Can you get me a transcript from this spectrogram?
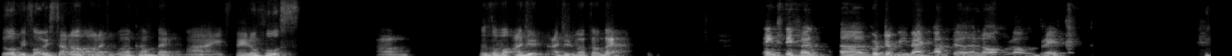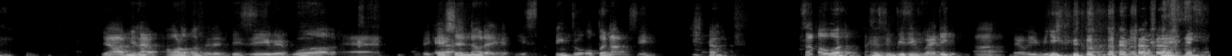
So before we start off, I'd like to welcome back my fellow hosts. Um, first of all, Arjun. Arjun, welcome back. Thanks, Stephen. Uh, good to be back after a long, long break. yeah, I mean, like all of us have been busy with work and vacation yeah. now that it's starting to open up, you see. Yeah. Some of us has been busy with wedding. Uh, that will be me.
